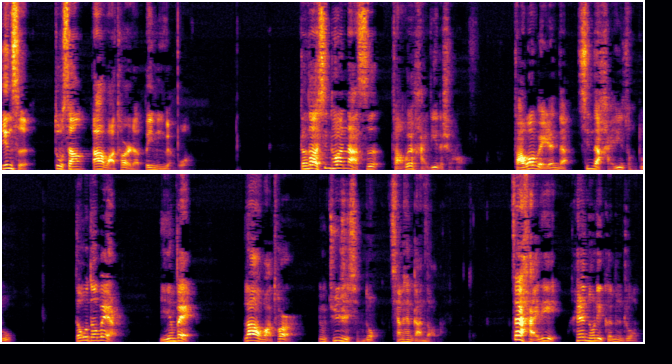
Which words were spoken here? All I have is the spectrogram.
因此杜桑拉瓦托尔的威名远播。等到新托恩纳斯返回海地的时候，法国委任的新的海地总督德乌德贝尔已经被拉瓦托尔用军事行动强行赶走了。在海地黑人奴隶革命中，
